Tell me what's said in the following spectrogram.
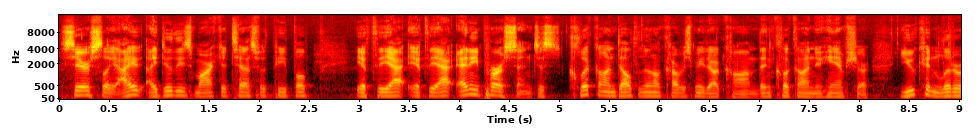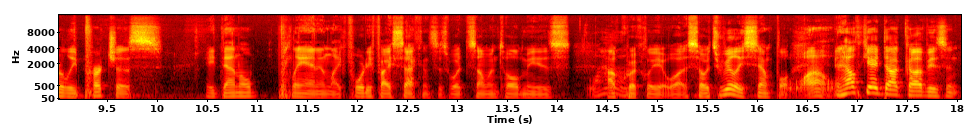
seriously, I, I do these market tests with people. If the if the any person just click on deltadentalcoversme.com, then click on New Hampshire, you can literally purchase a dental plan in like 45 seconds is what someone told me is how quickly it was. So it's really simple. Wow. And healthcare.gov isn't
